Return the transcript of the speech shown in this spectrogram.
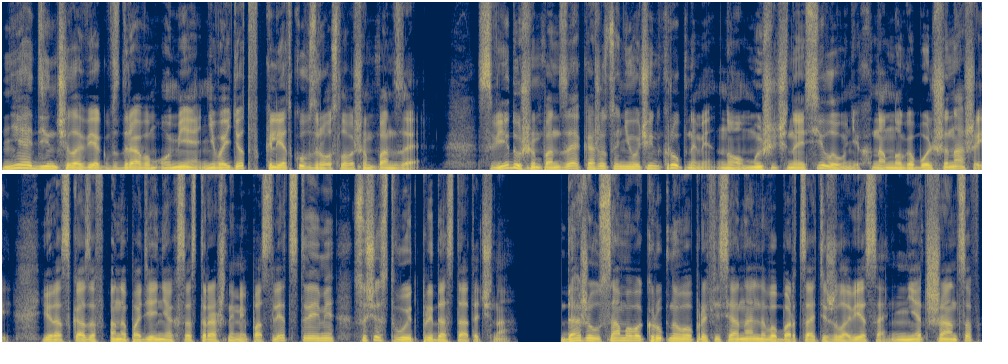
ни один человек в здравом уме не войдет в клетку взрослого шимпанзе – с виду шимпанзе кажутся не очень крупными, но мышечная сила у них намного больше нашей, и рассказов о нападениях со страшными последствиями существует предостаточно. Даже у самого крупного профессионального борца-тяжеловеса нет шансов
